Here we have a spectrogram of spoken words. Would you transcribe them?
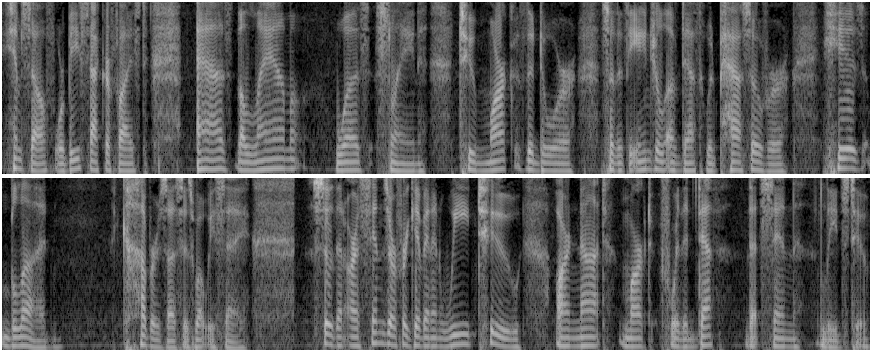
himself or be sacrificed as the Lamb was slain to mark the door so that the angel of death would pass over. His blood covers us, is what we say, so that our sins are forgiven and we too are not marked for the death that sin leads to.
